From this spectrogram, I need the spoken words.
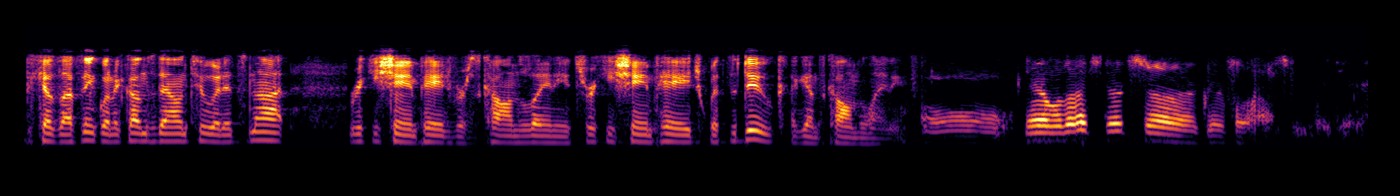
because I think when it comes down to it, it's not Ricky Shane Page versus Colin Delaney. It's Ricky Shane Page with the Duke against Colin Delaney. Oh, yeah. Well, that's that's uh, good philosophy right there.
